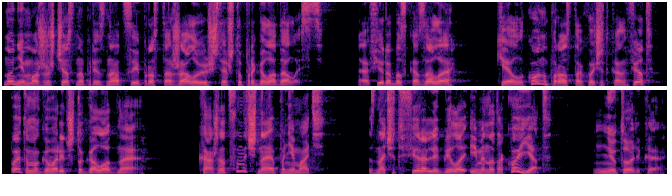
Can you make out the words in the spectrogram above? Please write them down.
но не можешь честно признаться и просто жалуешься, что проголодалась. Афира бы сказала, Келкун просто хочет конфет, поэтому говорит, что голодная. Кажется, начинаю понимать. Значит, Фира любила именно такой яд? Не только.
